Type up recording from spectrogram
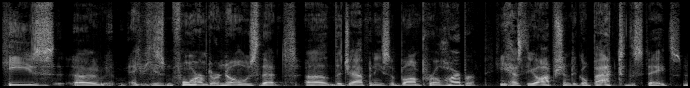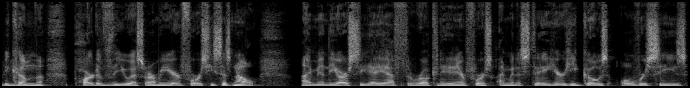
he's uh, he's informed or knows that uh, the Japanese have bombed Pearl Harbor. He has the option to go back to the states, mm-hmm. become the part of the U.S. Army Air Force. He says, "No, I'm in the RCAF, the Royal Canadian Air Force. I'm going to stay here." He goes overseas,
